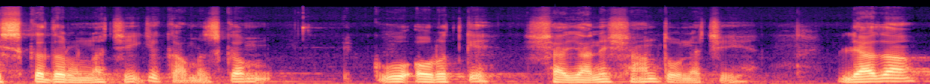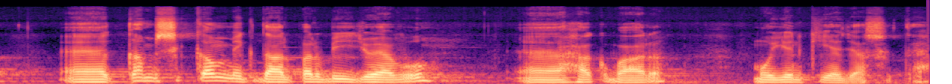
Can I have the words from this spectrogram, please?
इस कदर होना चाहिए कि कम अज़ कम वो औरत के शायान शांत होना चाहिए। लिहाजा कम से कम मकदार पर भी जो है वो हक बार मुन किया जा सकता है।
